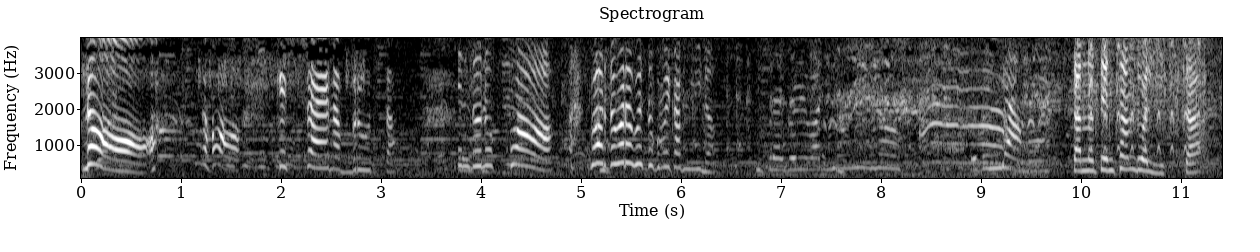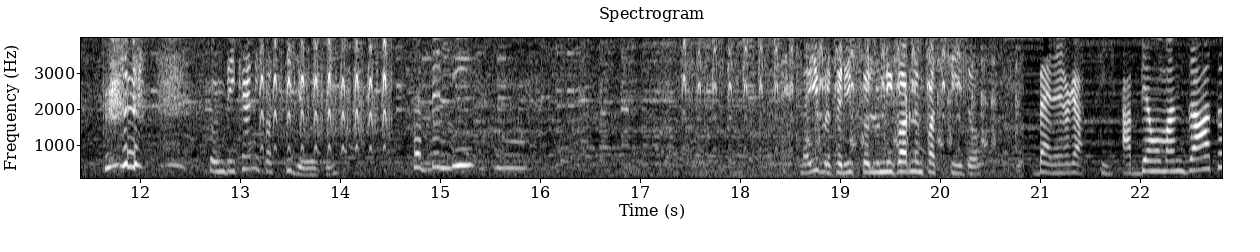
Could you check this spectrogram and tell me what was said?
No, no, che scena brutta. Vendono qua. Guarda, guarda questo come cammina. Ti prego, le voglio dove andiamo? Stanno tentando Alissa con dei cani fastidiosi. È bellissimo. Ma io preferisco l'unicorno impazzito. Bene ragazzi, abbiamo mangiato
